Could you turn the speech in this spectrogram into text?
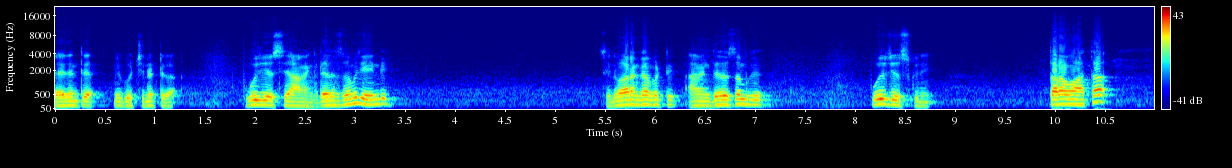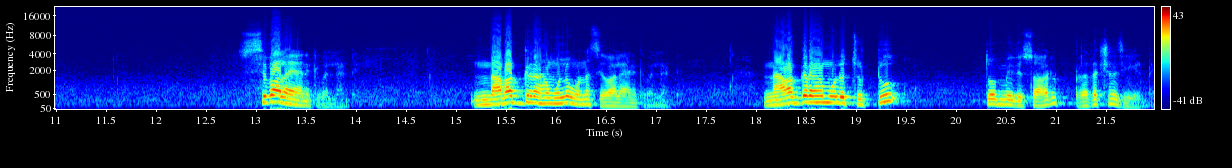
లేదంటే మీకు వచ్చినట్టుగా పూజ చేసి ఆ వెంకటేశ్వర స్వామి చేయండి. శనివారం కాబట్టి ఆ వెంకటేశ్వర స్వామికి పూజ చేసుకుని తర్వాత శివాలయానికి వెళ్ళండి. నవగ్రహములు ఉన్న శివాలయానికి వెళ్ళండి. నవగ్రహముల చుట్టూ తొమ్మిది సార్లు ప్రదక్షిణ చేయండి.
